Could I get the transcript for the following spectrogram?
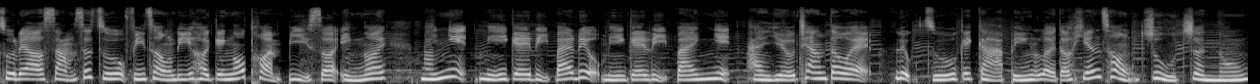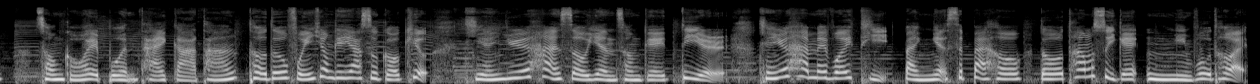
除了三十组非常厉害嘅乐团比赛以外，明日每个礼拜六、每个礼拜日，还有抢到嘅六组嘅嘉宾来到现场助阵哦。从各位本台家堂偷偷分享嘅一首歌曲。田约翰所演唱嘅《Dear》，田约翰每位提八月十八号到淡水嘅五人舞台，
